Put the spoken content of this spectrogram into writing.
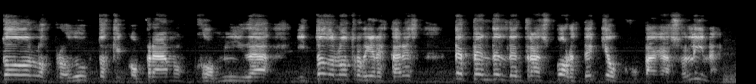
todos los productos que compramos, comida y todos los otros bienestares dependen del transporte que ocupa gasolina.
